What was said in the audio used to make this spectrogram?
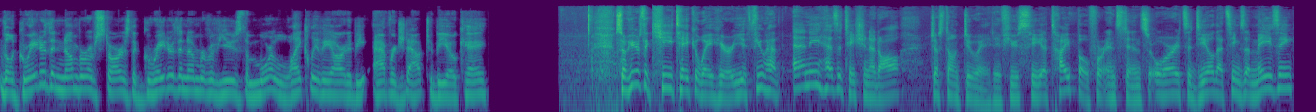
the greater the number of stars, the greater the number of reviews, the more likely they are to be averaged out to be okay. So here's the key takeaway here. If you have any hesitation at all, just don't do it. If you see a typo, for instance, or it's a deal that seems amazing,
